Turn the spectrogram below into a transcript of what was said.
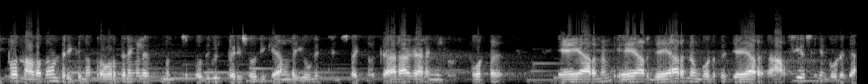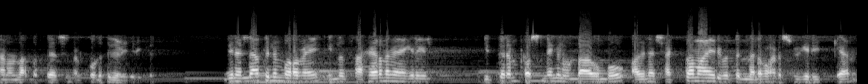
ഇപ്പോൾ നടന്നുകൊണ്ടിരിക്കുന്ന പ്രവർത്തനങ്ങളെ സംബന്ധിച്ച് പൊതുവിൽ പരിശോധിക്കാനുള്ള യൂണിറ്റ് ഇൻസ്പെക്ടർ കാലാകാലങ്ങളിൽ റിപ്പോർട്ട് എ ആറിനും എ ആർ ജെ ആറിനും കൊടുത്ത് ജെ ആർ ആർ സി എസിനും കൊടുക്കാനുള്ള നിർദ്ദേശങ്ങൾ കൊടുത്തു കഴിഞ്ഞിരിക്കുന്നു. ഇതിനെല്ലാത്തിനും പുറമെ ഇന്ന് സഹകരണ മേഖലയിൽ ഇത്തരം പ്രശ്നങ്ങൾ ഉണ്ടാകുമ്പോൾ അതിനെ ശക്തമായ രൂപത്തിൽ നിലപാട് സ്വീകരിക്കാൻ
